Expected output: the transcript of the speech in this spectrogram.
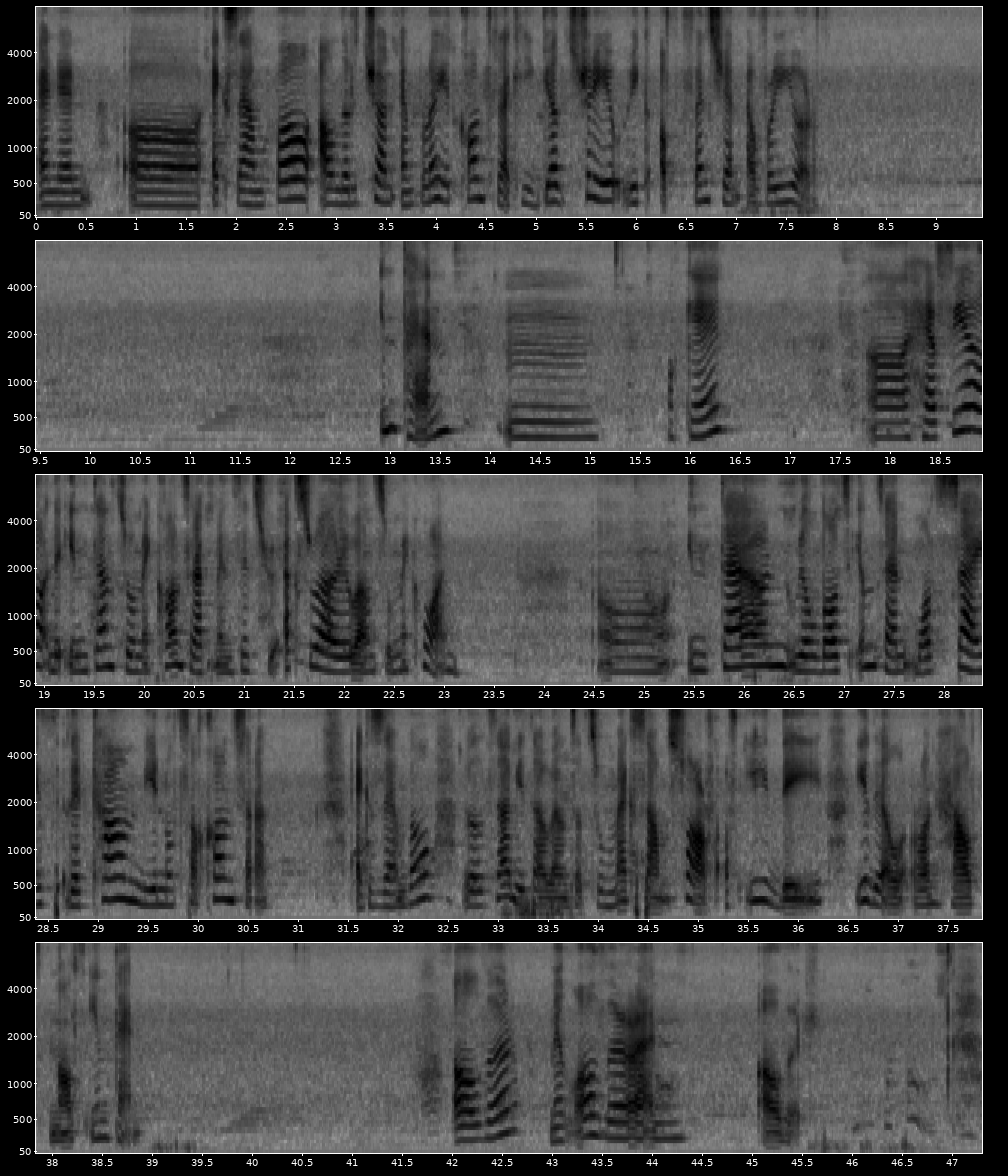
And then, uh, example, under John employee contract, he gets three weeks of pension every year. Intent, mm, okay. Uh, have you the intent to make contract means that you actually want to make one? Uh, intent without intent both sides that can be not a contract. Example, Will Tabitha wanted to make some sort of idea, ideal around health, not intent. Over, make over, and over.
